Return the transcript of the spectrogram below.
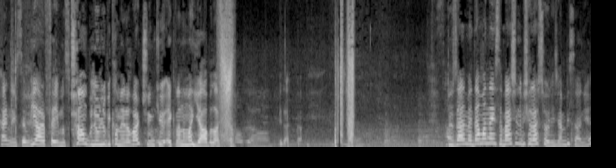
Her neyse we are famous. Şu an blurlu bir kamera var çünkü ekranıma yağ bulaştı. Bir dakika. Düzelmedi ama neyse ben şimdi bir şeyler söyleyeceğim bir saniye.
